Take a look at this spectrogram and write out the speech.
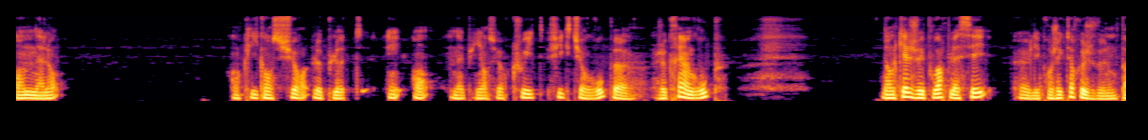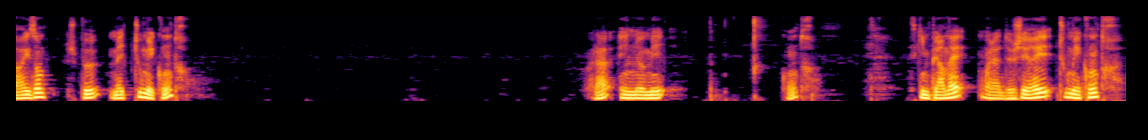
en allant en cliquant sur le plot et en appuyant sur Create Fixture Group, je crée un groupe dans lequel je vais pouvoir placer euh, les projecteurs que je veux. Donc par exemple, je peux mettre tous mes contres. Voilà, et nommer contre. Ce qui me permet voilà, de gérer tous mes contres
